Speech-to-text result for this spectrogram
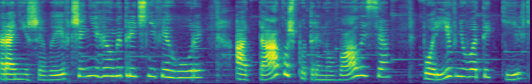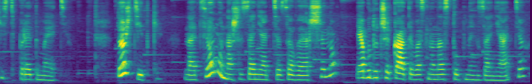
раніше вивчені геометричні фігури, а також потренувалися порівнювати кількість предметів. Тож, дітки, на цьому наше заняття завершено. Я буду чекати вас на наступних заняттях.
